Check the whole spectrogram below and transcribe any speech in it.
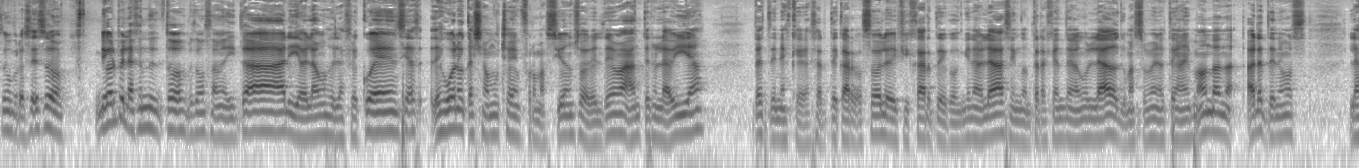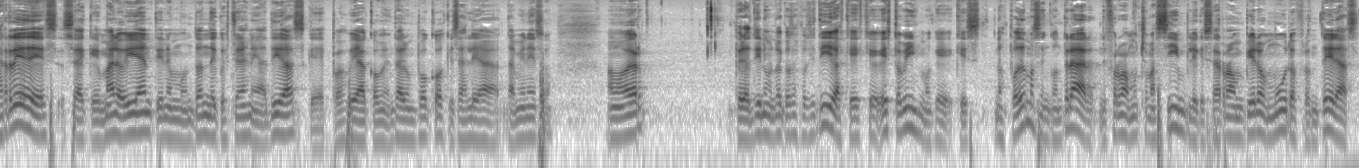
Es un proceso. De golpe la gente todos empezamos a meditar y hablamos de las frecuencias. Es bueno que haya mucha información sobre el tema, antes no la había. Antes tenías que hacerte cargo solo y fijarte con quién hablabas y encontrar gente en algún lado que más o menos tenga la misma onda. Ahora tenemos las redes, o sea que mal o bien tienen un montón de cuestiones negativas, que después voy a comentar un poco, quizás lea también eso. Vamos a ver pero tiene un montón de cosas positivas, que es que esto mismo, que, que nos podemos encontrar de forma mucho más simple, que se rompieron muros, fronteras,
